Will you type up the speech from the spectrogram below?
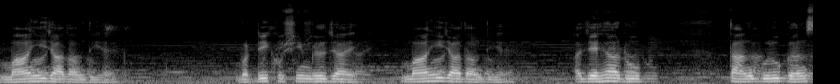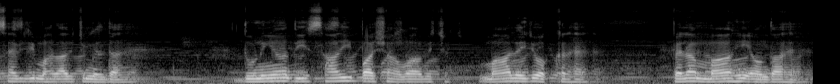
ਮਾਂ ਹੀ ਜ਼ਿਆਦਾ ਆਉਂਦੀ ਹੈ। ਵੱਡੀ ਖੁਸ਼ੀ ਮਿਲ ਜਾਏ, ਮਾਂ ਹੀ ਜ਼ਿਆਦਾ ਆਉਂਦੀ ਹੈ। ਅਜਿਹਾ ਰੂਪ ਧੰਨ ਗੁਰੂ ਗ੍ਰੰਥ ਸਾਹਿਬ ਜੀ ਮਹਾਰਾਜ ਵਿੱਚ ਮਿਲਦਾ ਹੈ। ਦੁਨੀਆ ਦੀ ਸਾਰੀ ਭਾਸ਼ਾਵਾਂ ਵਿੱਚ ਮਾਂ ਲਈ ਜੋ ਅੱਖਰ ਹੈ, ਪਹਿਲਾਂ ਮਾਂ ਹੀ ਆਉਂਦਾ ਹੈ।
